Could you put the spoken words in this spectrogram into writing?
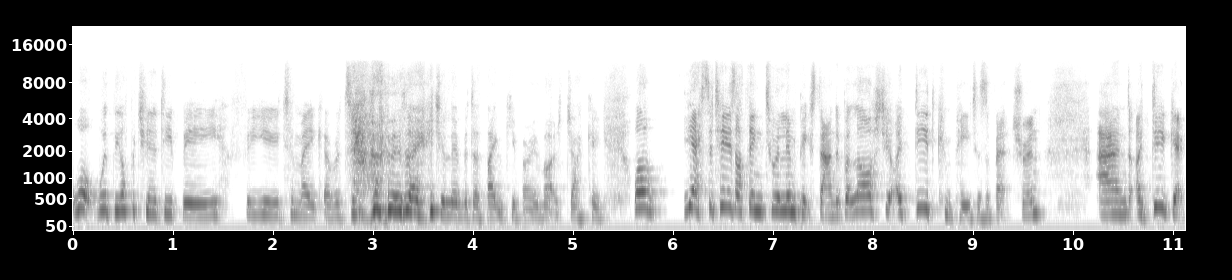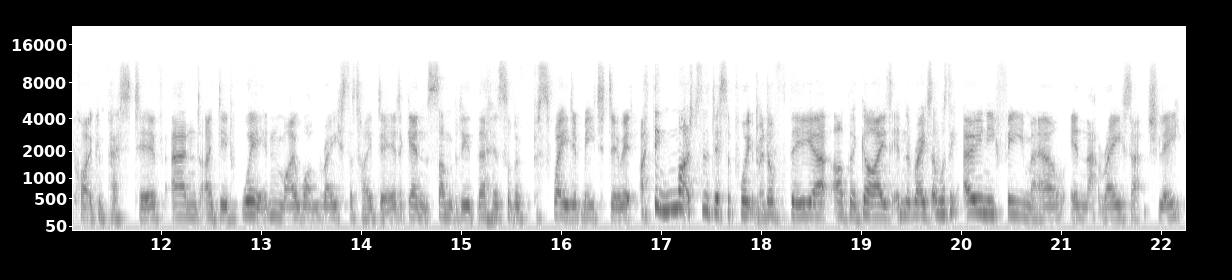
what would the opportunity be for you to make a return as age limiter? Thank you very much, Jackie. Well, yes, it is, I think, to Olympic standard. But last year I did compete as a veteran and I did get quite competitive and I did win my one race that I did against somebody that has sort of persuaded me to do it. I think, much to the disappointment of the uh, other guys in the race, I was the only female in that race actually.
